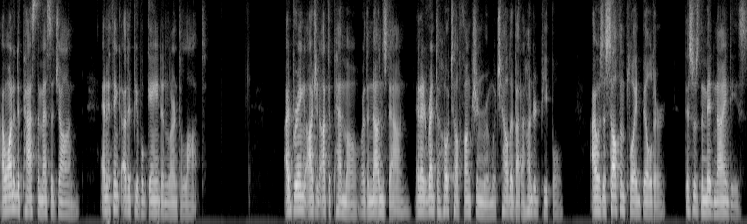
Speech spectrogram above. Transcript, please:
I wanted to pass the message on, and I think other people gained and learned a lot. I'd bring Ajahn Ottapammo or the nuns down, and I'd rent a hotel function room which held about a hundred people. I was a self employed builder. This was the mid 90s.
